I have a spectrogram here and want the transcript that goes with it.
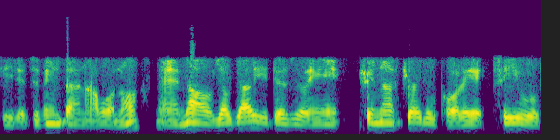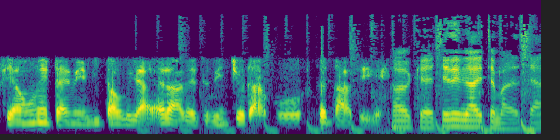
စီတယ်သပင်တန်တာပေါ့နော်အဲနောက်ယောက်ျားကြီးအတွက်ဆိုရင် trainer strike လို့ခေါ်တဲ့ဆေးကိုဖျာဝင်နဲ့တိုင်ပင်ပြီးတောက်လို့ရတယ်အဲ့ဒါလည်းသပင်ကျွတ်တာကိုသက်သာစေတယ်ဟုတ်ကဲ့ကျေးဇူးအများကြီးတင်ပါတယ်ဆရာ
